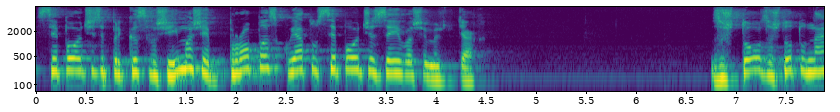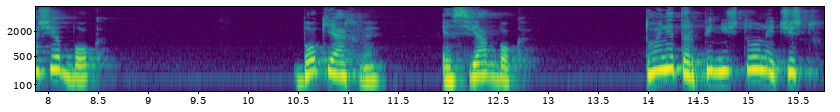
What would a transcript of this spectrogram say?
все повече се прекъсваше. Имаше пропаст, която все повече заиваше между тях. Защо? Защото нашия Бог, Бог Яхве, е свят Бог. Той не търпи нищо нечисто.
